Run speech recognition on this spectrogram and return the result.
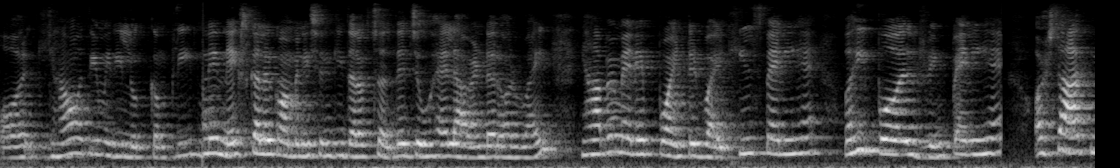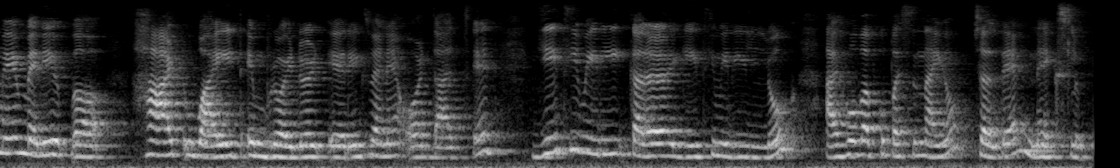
और यहाँ होती है मेरी लुक कंप्लीट अपने नेक्स्ट कलर कॉम्बिनेशन की तरफ़ चलते हैं, जो है लैवेंडर और वाइट यहाँ पे मैंने पॉइंटेड वाइट हील्स पहनी है, वही पर्ल रिंग पहनी है, और साथ में मैंने हार्ट वाइट एम्ब्रॉयडर्ड इयर पहने और दैट्स इट ये थी मेरी कलर ये थी मेरी लुक आई होप आपको पसंद आई हो। चलते हैं नेक्स्ट लुक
